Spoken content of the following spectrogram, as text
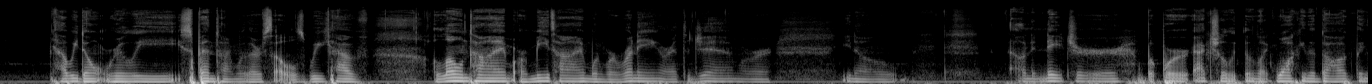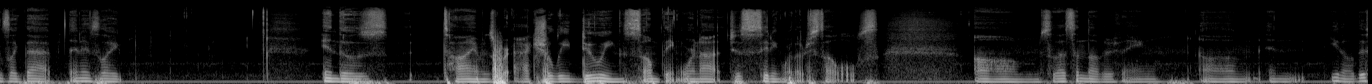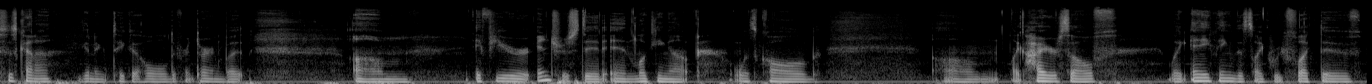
how we don't really spend time with ourselves. We have alone time or me time when we're running or at the gym or, you know, out in nature, but we're actually like walking the dog, things like that. And it's like in those times we're actually doing something. We're not just sitting with ourselves. Um, so that's another thing. Um, and you know, this is kind of gonna take a whole different turn, but um, if you're interested in looking up what's called um, like higher self, like anything that's like reflective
